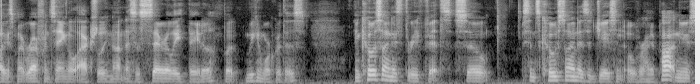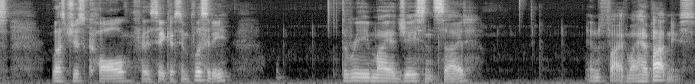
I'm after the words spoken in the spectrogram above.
I guess, my reference angle actually, not necessarily theta, but we can work with this. And cosine is 3 fifths. So since cosine is adjacent over hypotenuse, let's just call, for the sake of simplicity, 3 my adjacent side and 5 my hypotenuse.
